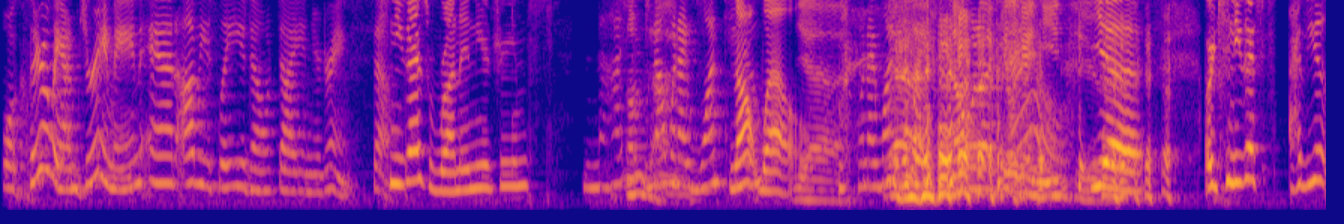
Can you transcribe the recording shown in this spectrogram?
well, clearly I'm dreaming. And obviously, you don't die in your dreams. So can you guys run in your dreams? not not when I want to. Not well. Yeah. When I want Yeah. to. Not when I feel like I need to. Yeah. or can you guys have you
